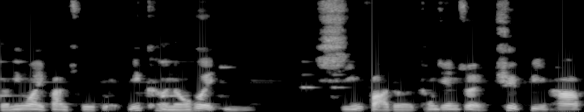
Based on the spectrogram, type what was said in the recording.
的另外一半出轨，你可能会以刑法的通奸罪去逼他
